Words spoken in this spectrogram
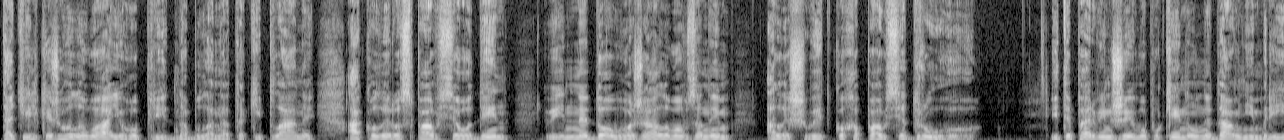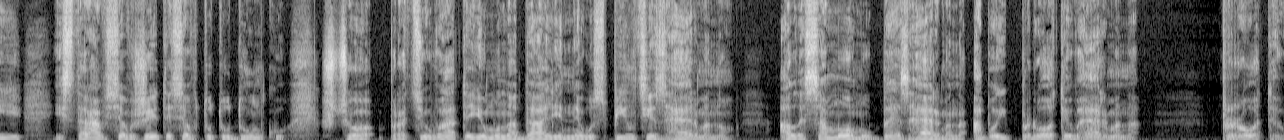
Та тільки ж голова його плідна була на такі плани, а коли розпався один, він недовго жалував за ним, але швидко хапався другого. І тепер він живо покинув недавні мрії і старався вжитися в ту ту думку, що працювати йому надалі не у спілці з Германом, але самому без Германа або й против Германа. Против.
